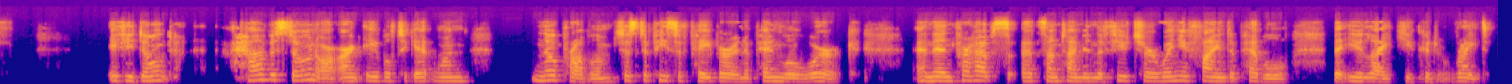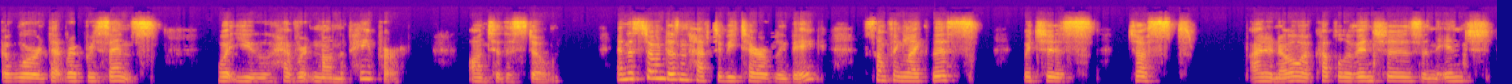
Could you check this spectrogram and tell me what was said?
If you don't have a stone or aren't able to get one, no problem, just a piece of paper and a pen will work. And then perhaps at some time in the future, when you find a pebble that you like, you could write a word that represents what you have written on the paper onto the stone. And the stone doesn't have to be terribly big, something like this, which is just, I don't know, a couple of inches, an inch,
